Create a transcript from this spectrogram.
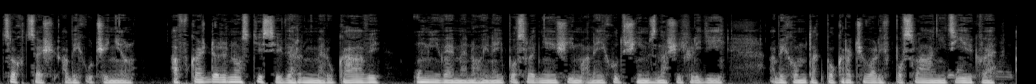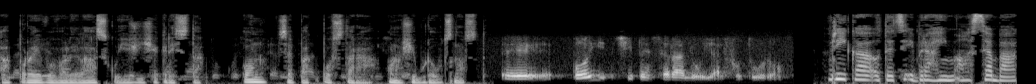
co chceš, abych učinil. A v každodennosti si vrníme rukávy, umývejme nohy nejposlednějším a nejchudším z našich lidí, abychom tak pokračovali v poslání církve a projevovali lásku Ježíše Krista. On se pak postará o naši budoucnost. Říká otec Ibrahim al-Sabák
